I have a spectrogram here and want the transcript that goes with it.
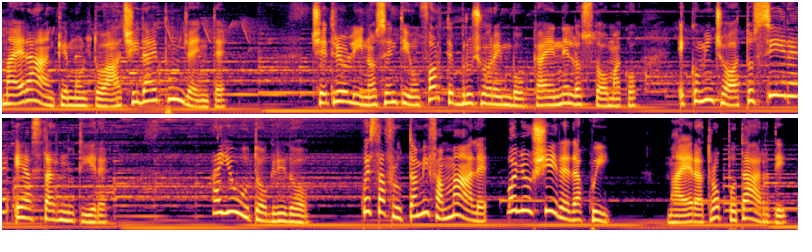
ma era anche molto acida e pungente. Cetriolino sentì un forte bruciore in bocca e nello stomaco e cominciò a tossire e a starnutire. Aiuto! gridò. Questa frutta mi fa male, voglio uscire da qui. Ma era troppo tardi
